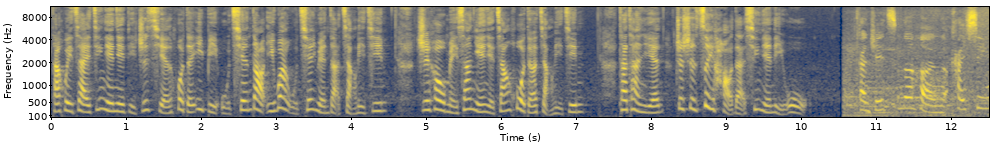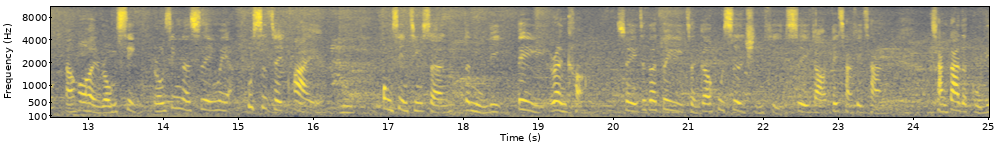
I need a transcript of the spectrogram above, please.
她会在今年年底之前获得一笔五千到一万五千元的奖励金，之后每三年也将获得奖励金。她坦言，这是最好的新年礼物，感觉真的很开心，然后很荣幸。荣幸呢，是因为护士这一块，嗯，奉献精神的努力被认可。所以这个对整个护士群体是一个非常非常强大的鼓励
